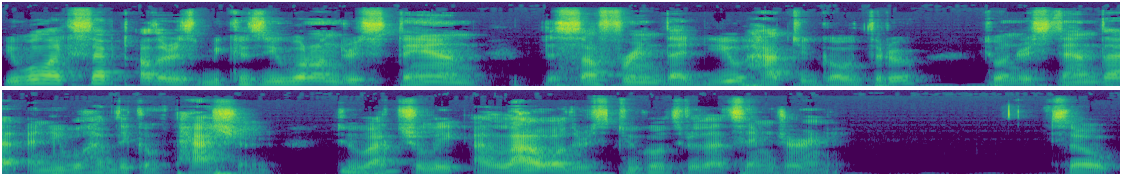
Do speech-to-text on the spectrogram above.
you will accept others because you will understand the suffering that you had to go through to understand that and you will have the compassion to mm-hmm. actually allow others to go through that same journey. So,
